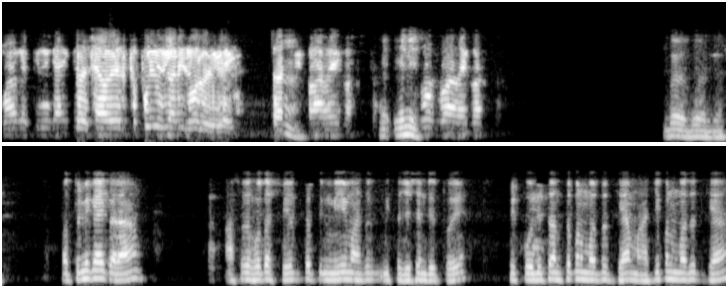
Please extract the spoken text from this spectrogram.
मागे तिने काय केलं त्यावेळेस तर पोलीस गाडी बोलवली काही रात्री बारा. एक वाजता हे- हे नाही. रोज बारा एक वाजता बर बर. मग तुम्ही काय करा असं जर होत असेल तर मी माझं मी सजेशन देतोय. मी पोलिसांचं पण मदत घ्या माझी पण मदत घ्या.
